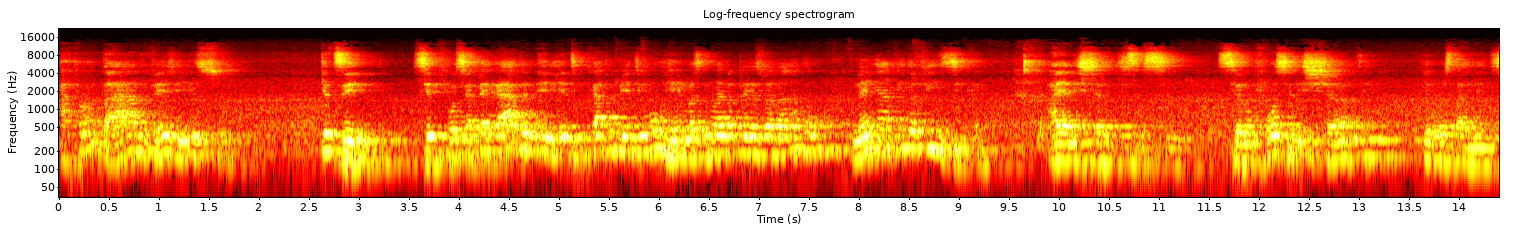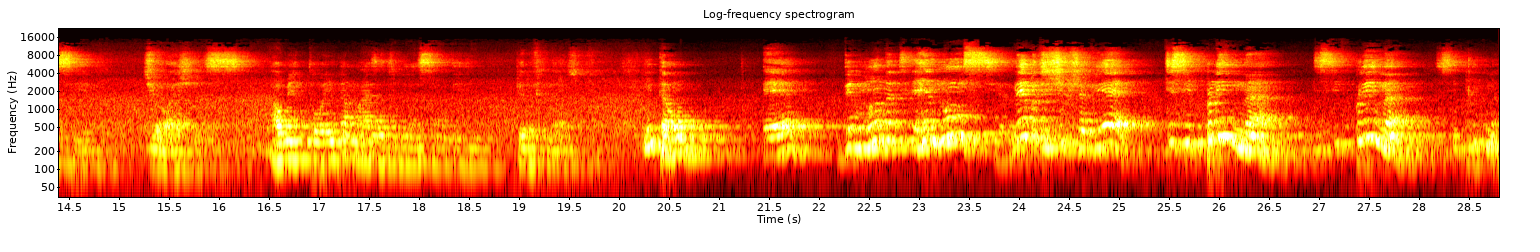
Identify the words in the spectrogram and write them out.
afrontado, veja isso. Quer dizer, se ele fosse apegado, ele iria ficar com medo de morrer, mas não era preso a nada, nem a vida física. Aí Alexandre disse assim: se eu não fosse Alexandre, eu gostaria de ser Diógenes. Aumentou ainda mais a admiração dele pelo filósofo. Então, é demanda de renúncia. Lembra de Chico Xavier? Disciplina, disciplina, disciplina,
